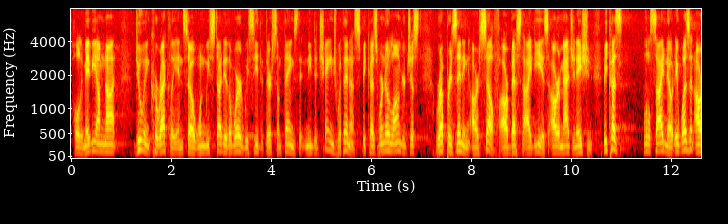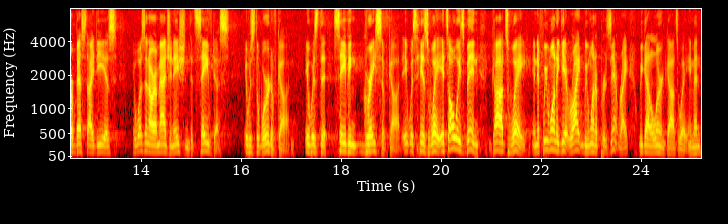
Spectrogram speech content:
holy. Maybe I'm not doing correctly. And so when we study the word, we see that there's some things that need to change within us because we're no longer just representing ourself, our best ideas, our imagination. Because, little side note, it wasn't our best ideas, it wasn't our imagination that saved us. It was the Word of God. It was the saving grace of God. It was His way. It's always been God's way. And if we want to get right and we want to present right, we got to learn God's way. Amen?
